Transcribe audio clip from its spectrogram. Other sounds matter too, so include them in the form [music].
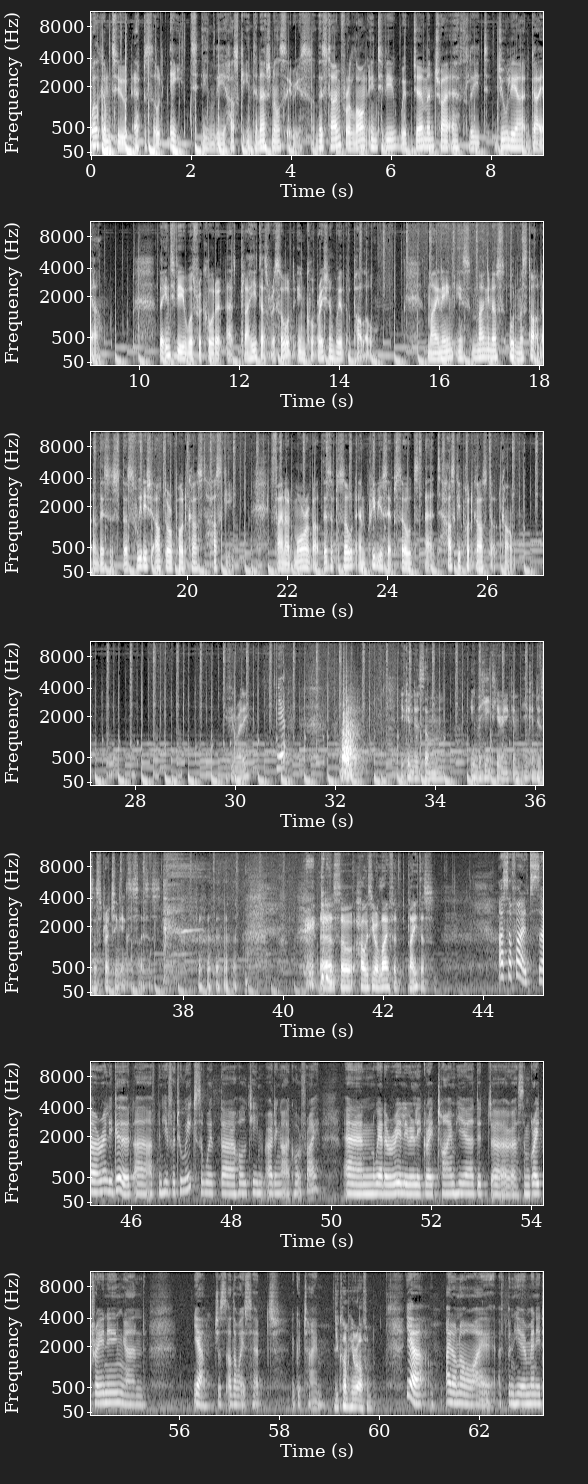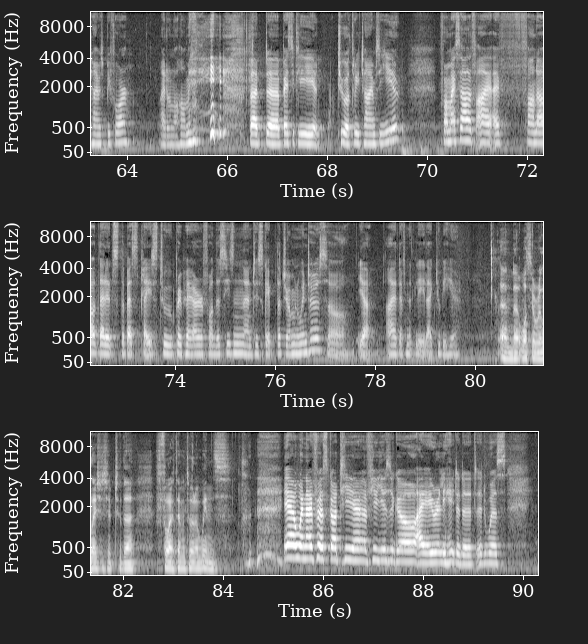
Welcome to episode 8 in the Husky International series, this time for a long interview with German triathlete Julia Gajer. The interview was recorded at Playitas Resort in cooperation with Apollo. My name is Magnus Ormestad and this is the Swedish outdoor podcast Husky. Find out more about this episode and previous episodes at huskypodcast.com. Yeah. You can do some in the heat here. You can you can do some stretching exercises. [laughs] uh, so, how is your life at Playitas? Uh, so far, it's uh, really good. Uh, I've been here for two weeks with the whole team Erdinger Alkoholfrei and we had a really, really great time here. Did uh, some great training, and yeah, just otherwise had a good time. You come here often. Yeah, I don't know. I I've been here many times before. I don't know how many, [laughs] but uh, basically two or three times a year. For myself, I, I found out that it's the best place to prepare for the season and to escape the German winter. So yeah, I definitely like to be here. And uh, what's your relationship to the Fuerteventura winds? [laughs] Yeah, when I first got here a few years ago, I really hated it. It was,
